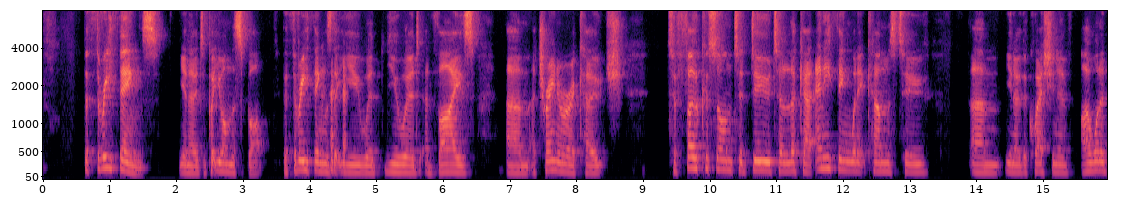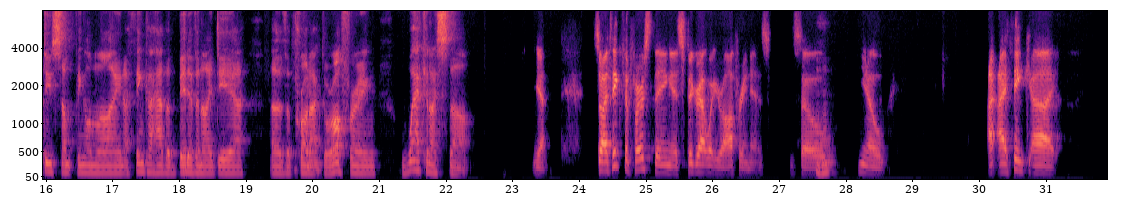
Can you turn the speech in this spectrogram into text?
the three things you know to put you on the spot? The three things that you would you would advise um, a trainer or a coach to focus on, to do, to look at anything when it comes to, um, you know, the question of I want to do something online. I think I have a bit of an idea of a product or offering. Where can I start? Yeah. So I think the first thing is figure out what your offering is. So, mm-hmm. you know, I, I think uh,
